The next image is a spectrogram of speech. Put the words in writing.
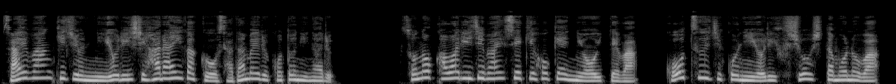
裁判基準により支払い額を定めることになる。その代わり自賠責保険においては、交通事故により負傷した者は、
